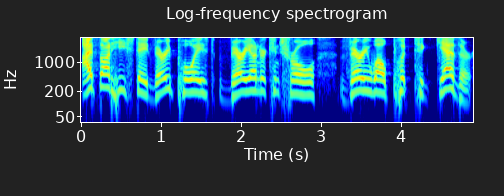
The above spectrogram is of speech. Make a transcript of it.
I thought he stayed very poised, very under control, very well put together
